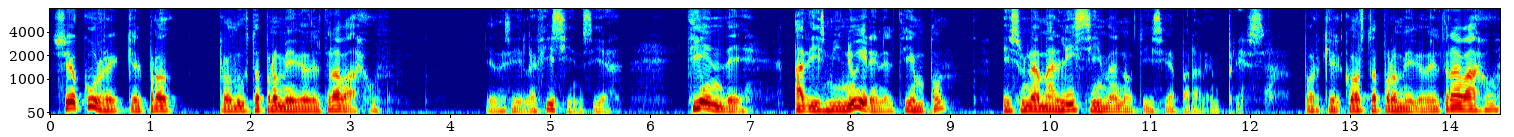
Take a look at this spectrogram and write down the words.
Se ocurre que el, producto promedio del trabajo, es decir, la eficiencia, tiende a disminuir en el tiempo, es una malísima noticia para la empresa, porque el costo promedio del trabajo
